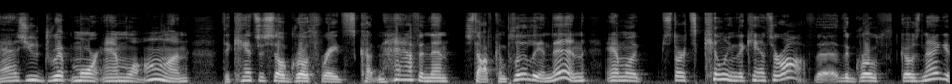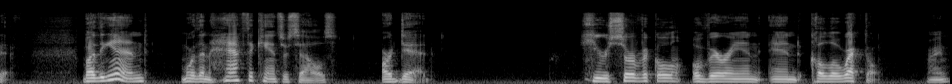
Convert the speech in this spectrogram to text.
As you drip more AMLA on, the cancer cell growth rates cut in half, and then stop completely, and then AMLA starts killing the cancer off. The, the growth goes negative. By the end, more than half the cancer cells are dead. Here's cervical, ovarian, and colorectal, right?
